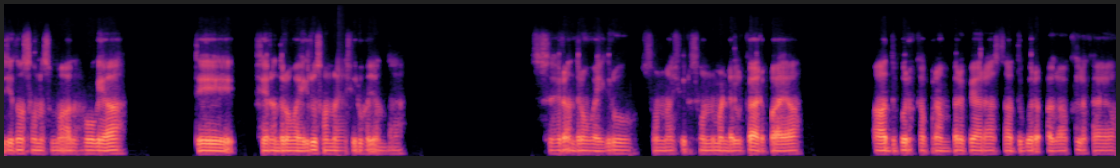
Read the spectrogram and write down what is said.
ਜਦੋਂ ਸੁਨ ਸਮਾਦ ਹੋ ਗਿਆ, ਤੇ ਫਿਰ ਅੰਦਰੋਂ ਵਾਹਿਗੁਰੂ ਸੁਣਨਾ ਸ਼ੁਰੂ ਹੋ ਜਾਂਦਾ। ਫਿਰ ਅੰਦਰੋਂ ਵਾਹਿਗੁਰੂ ਸੁਣਨਾ ਸ਼ੁਰੂ ਸੁਣ ਮੰਡਲ ਘਰ ਪਾਇਆ। ਆਦਪੁਰਖ ਪਰੰਪਰ ਪਿਆਰਾ, ਸਤਿਗੁਰ ਅਲਖ ਲਖਾਇਆ।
